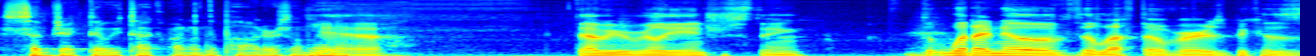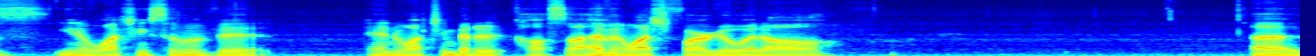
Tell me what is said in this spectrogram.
subject that we talk about on the pod or something. Yeah, that'd be really interesting. What I know of the leftovers because you know watching some of it and watching Better Call Saul. I haven't watched Fargo at all. Uh,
